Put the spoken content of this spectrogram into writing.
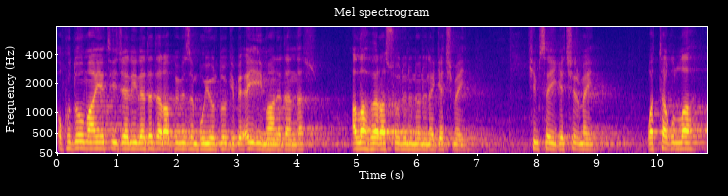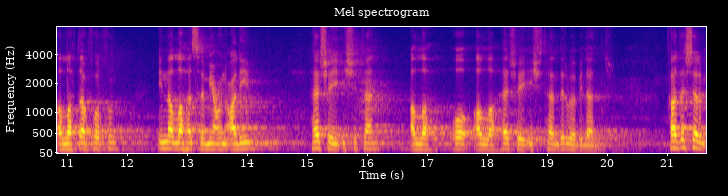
okuduğum ayeti celilede de Rabbimizin buyurduğu gibi ey iman edenler Allah ve Resulünün önüne geçmeyin kimseyi geçirmeyin Vettagullah Allah'tan korkun. İnnallaha semi'un alim. Her şeyi işiten Allah o Allah her şeyi işitendir ve bilendir. Kardeşlerim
